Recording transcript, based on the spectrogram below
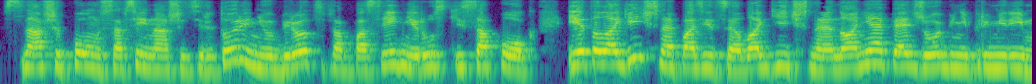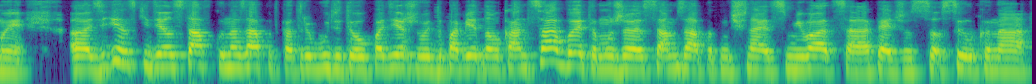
с нашей полностью, со всей нашей территории не уберется там последний русский сапог. И это логичная позиция, логичная, но они, опять же, обе непримиримые. А, Зеленский делает ставку на Запад, который будет его поддерживать до победного конца. В этом уже сам Запад начинает сомневаться. Опять же, ссылка на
